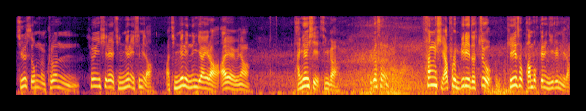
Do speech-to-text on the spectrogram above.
지을 수 없는 그런 현실에 직면해 있습니다. 아, 직면이 있는 게 아니라 아예 그냥 당연시 그러니까 이것은 상시 앞으로 미래도 쭉 계속 반복되는 일입니다.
